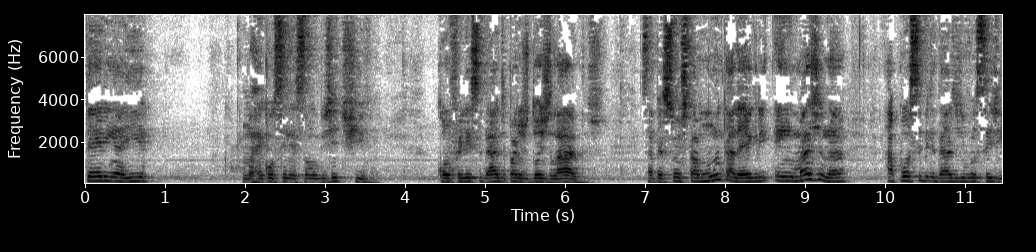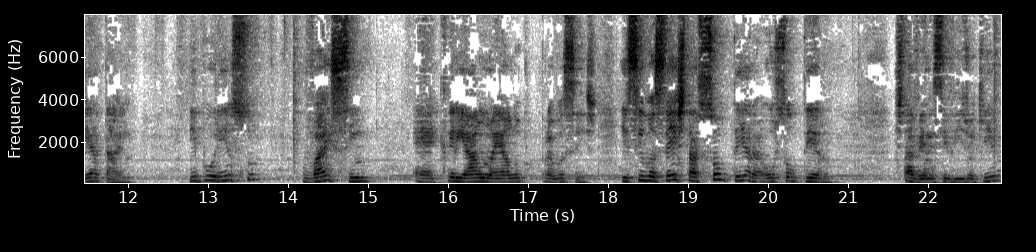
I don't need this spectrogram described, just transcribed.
terem aí uma reconciliação objetiva, com felicidade para os dois lados essa pessoa está muito alegre em imaginar a possibilidade de vocês reatarem. E por isso vai sim é, criar um elo para vocês. E se você está solteira ou solteiro, está vendo esse vídeo aqui,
